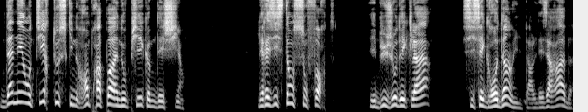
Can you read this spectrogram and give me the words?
d'anéantir tout ce qui ne rampera pas à nos pieds comme des chiens. Les résistances sont fortes, et Bugeaud déclare Si ces gredins, il parle des Arabes,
